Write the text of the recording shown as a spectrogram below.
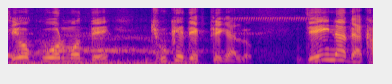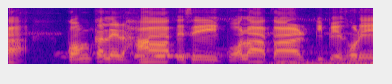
সেও কুয়োর মধ্যে ঝুঁকে দেখতে গেল। যেই না দেখা কঙ্কালের হাত এসে গলা তার টিপে ধরে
